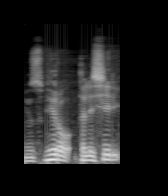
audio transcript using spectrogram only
News bureau Thalassery.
